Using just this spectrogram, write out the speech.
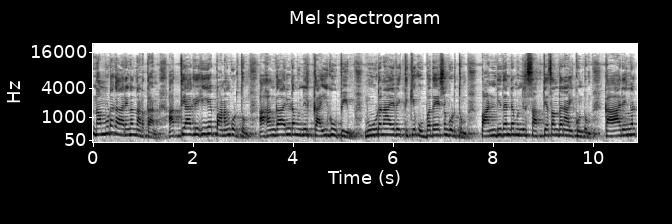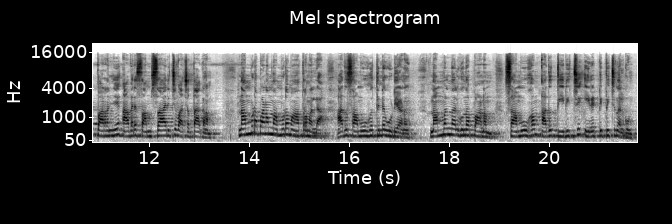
നമ്മുടെ കാര്യങ്ങൾ നടത്താൻ അത്യാഗ്രഹിയെ പണം കൊടുത്തും അഹങ്കാരിയുടെ മുന്നിൽ കൈകൂപ്പിയും മൂടനായ വ്യക്തിക്ക് ഉപദേശം കൊടുത്തും പണ്ഡിതന്റെ മുന്നിൽ സത്യസന്ധനായിക്കൊണ്ടും കാര്യങ്ങൾ പറഞ്ഞ് അവരെ സംസാരിച്ച് വശത്താക്കണം. നമ്മുടെ പണം നമ്മുടെ മാത്രമല്ല അത് സമൂഹത്തിന്റെ കൂടിയാണ്. നമ്മൾ നൽകുന്ന പണം സമൂഹം അത് തിരിച്ച് ഇരട്ടിപ്പിച്ച് നൽകും.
